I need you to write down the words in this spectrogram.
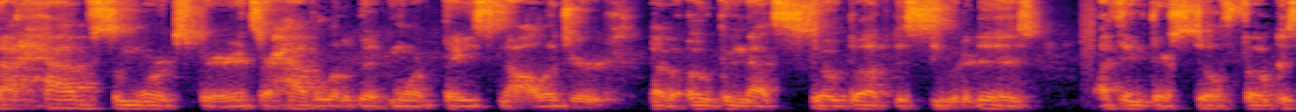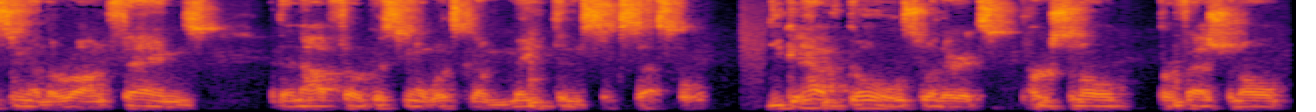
that have some more experience or have a little bit more base knowledge or have opened that scope up to see what it is, I think they're still focusing on the wrong things. They're not focusing on what's going to make them successful. You can have goals, whether it's personal, professional,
